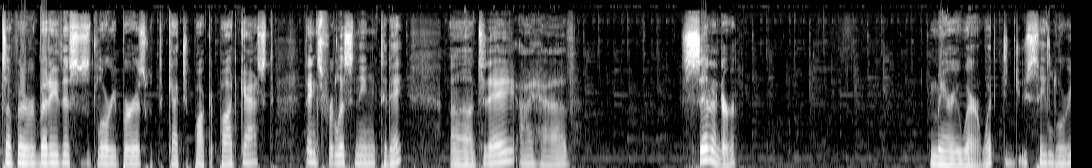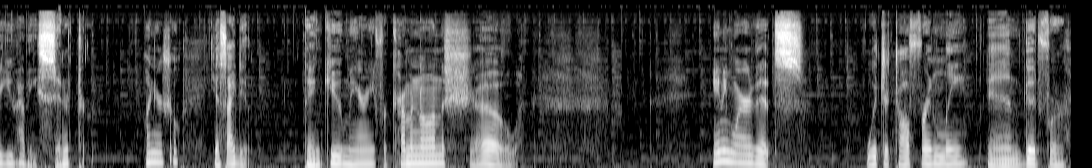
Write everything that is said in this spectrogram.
What's up, everybody? This is Lori Burress with the Catch a Pocket Podcast. Thanks for listening today. Uh, today I have Senator Mary Ware. What did you say, Lori? You have a senator on your show? Yes, I do. Thank you, Mary, for coming on the show. Anywhere that's Wichita friendly and good for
